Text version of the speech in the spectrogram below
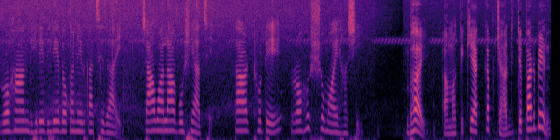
রোহান ধীরে ধীরে দোকানের কাছে যায়। চাওয়ালা বসে আছে। তার ঠোঁটে রহস্যময় হাসি। ভাই আমাকে কি এক কাপ চা দিতে পারবেন?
